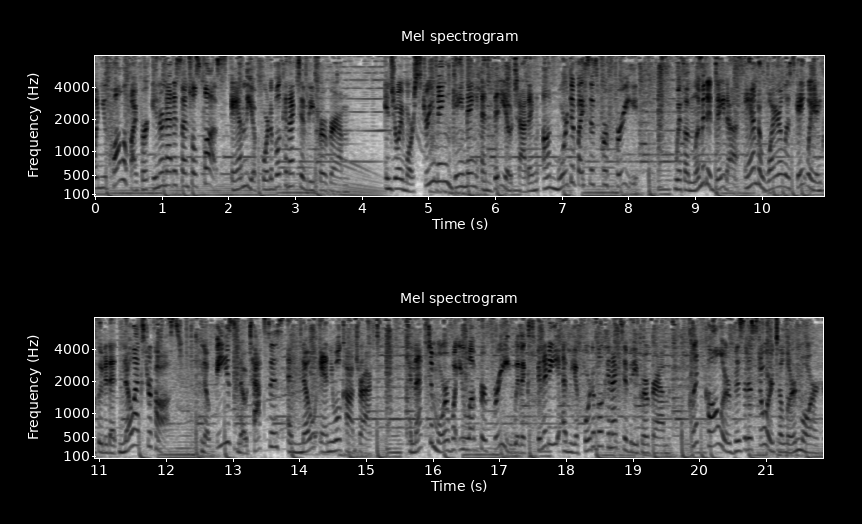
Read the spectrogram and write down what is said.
when you qualify for Internet Essentials Plus and the Affordable Connectivity Program. Enjoy more streaming, gaming, and video chatting on more devices for free. With unlimited data and a wireless gateway included at no extra cost. No fees, no taxes, and no annual contract. Connect to more of what you love for free with Xfinity and the Affordable Connectivity Program. Click, call, or visit a store to learn more.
